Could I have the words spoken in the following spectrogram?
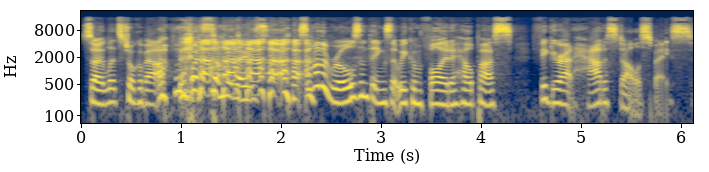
So let's talk about what some of those some of the rules and things that we can follow to help us figure out how to style a space.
